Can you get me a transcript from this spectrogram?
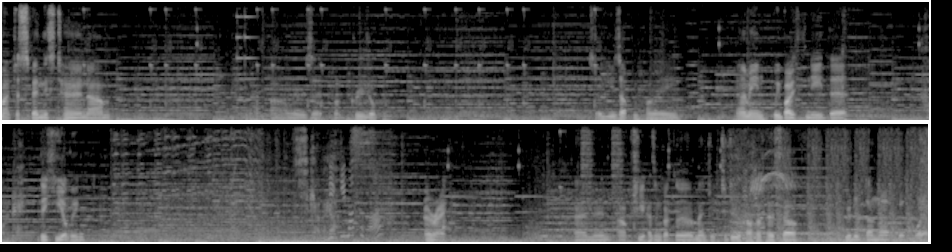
might just spend this turn, um, uh, where is it? Not crucial. So use up and play. I mean, we both need the the healing. Alright. And then oh, she hasn't got the magic to do half of her stuff. Could have done that, but whatever.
